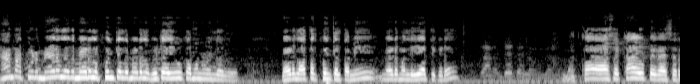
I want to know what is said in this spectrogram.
थांबा थोडं मॅडमला मॅडमला फोन केला मॅडमला भेटा येऊ का म्हणून म्हणलं. मॅडमला आताच फोन केला मी. मॅडम म्हणले या तिकडे. काय असं काय उपयोग आहे सर?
